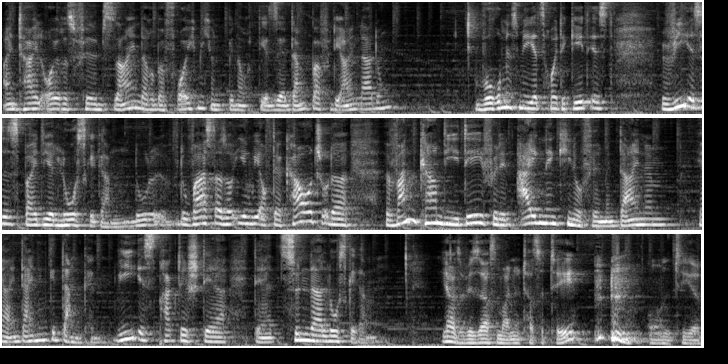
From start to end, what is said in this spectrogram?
ein Teil eures Films sein. Darüber freue ich mich und bin auch dir sehr dankbar für die Einladung. Worum es mir jetzt heute geht, ist, wie ist es bei dir losgegangen? Du, du warst also irgendwie auf der Couch oder wann kam die Idee für den eigenen Kinofilm in deinem, ja, in deinen Gedanken? Wie ist praktisch der, der Zünder losgegangen? Ja, also wir saßen bei einer Tasse Tee und hier,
